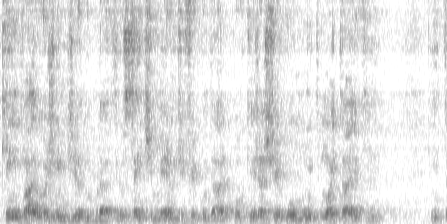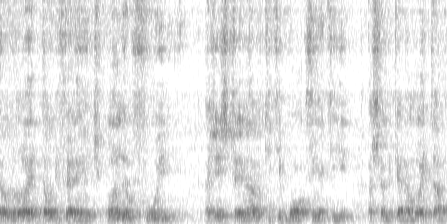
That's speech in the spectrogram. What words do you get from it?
quem vai hoje em dia do Brasil sente menos dificuldade porque já chegou muito Muay Thai aqui. Então não é tão diferente. Quando eu fui, a gente treinava kickboxing aqui achando que era Muay Thai.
